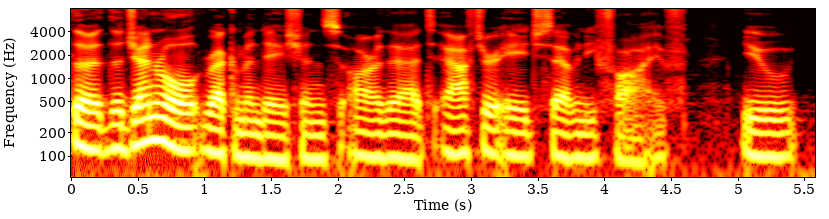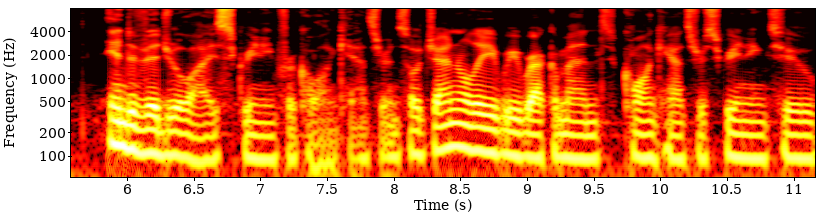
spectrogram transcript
The, the general recommendations are that after age 75, you individualize screening for colon cancer. And so generally we recommend colon cancer screening to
